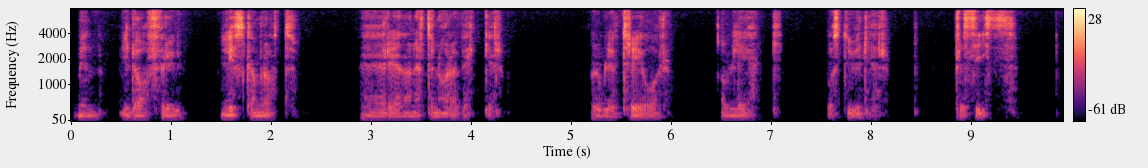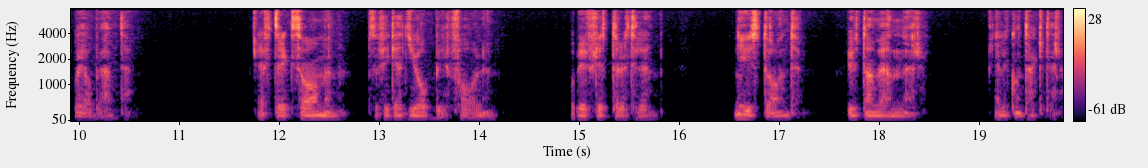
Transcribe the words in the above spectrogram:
min idag fru, livskamrat, eh, redan efter några veckor. Och det blev tre år av lek och studier. Precis vad jag behövde. Efter examen så fick jag ett jobb i Falun och vi flyttade till en ny stad utan vänner eller kontakter.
